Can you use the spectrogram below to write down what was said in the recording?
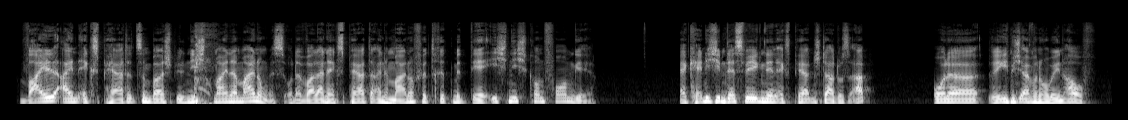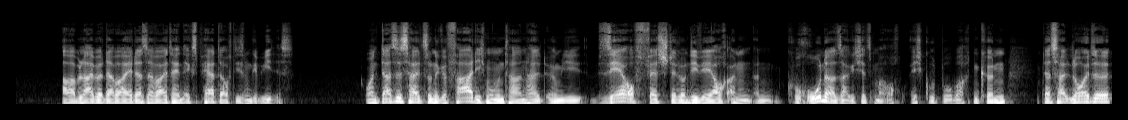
weil ein Experte zum Beispiel nicht meiner Meinung ist oder weil ein Experte eine Meinung vertritt, mit der ich nicht konform gehe. Erkenne ich ihm deswegen den Expertenstatus ab oder rege ich mich einfach nur über ihn auf? Aber bleibe dabei, dass er weiterhin Experte auf diesem Gebiet ist. Und das ist halt so eine Gefahr, die ich momentan halt irgendwie sehr oft feststelle und die wir ja auch an, an Corona, sage ich jetzt mal, auch echt gut beobachten können, dass halt Leute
